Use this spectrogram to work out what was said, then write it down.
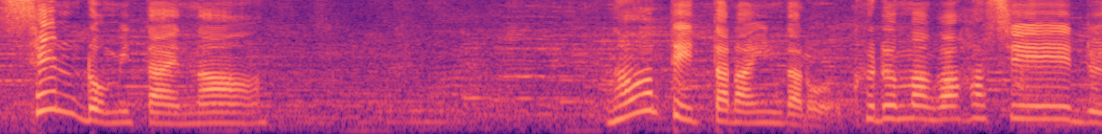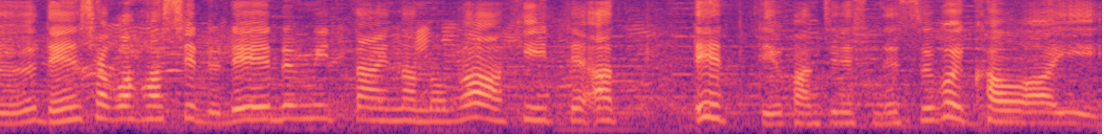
線路みたいななんて言ったらいいんだろう。車が走る電車が走るレールみたいなのが引いてあってっていう感じですね。すごい可愛い。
